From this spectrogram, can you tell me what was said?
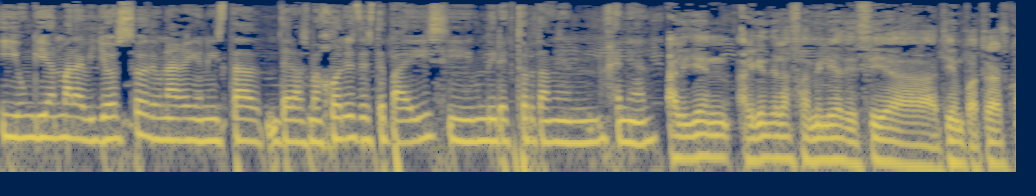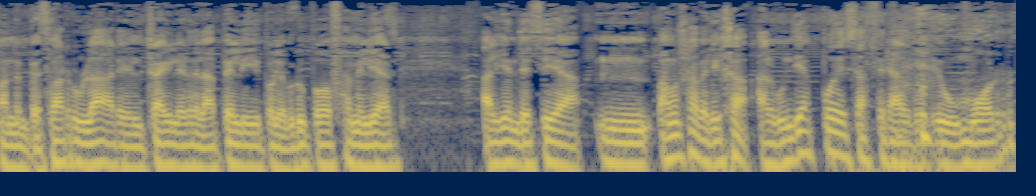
y un guion maravilloso de una guionista de las mejores de este país y un director también genial. Alguien, alguien de la familia decía tiempo atrás, cuando empezó a rular el tráiler de la peli por el grupo familiar, alguien decía, "Mm, vamos a ver, hija, ¿algún día puedes hacer algo de humor?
